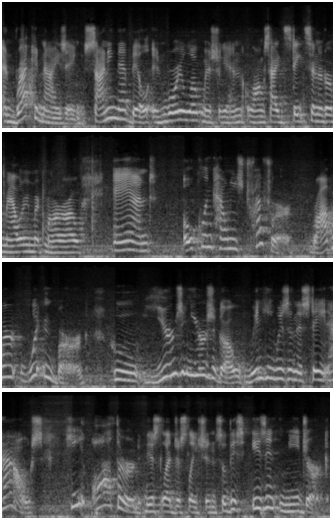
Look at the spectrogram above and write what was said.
and recognizing signing that bill in Royal Oak, Michigan, alongside State Senator Mallory McMorrow and Oakland County's treasurer, Robert Wittenberg, who years and years ago, when he was in the state house, he authored this legislation. So this isn't knee jerk.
